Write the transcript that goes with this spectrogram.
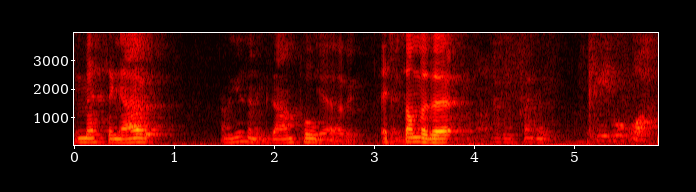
missing out, I'll use an example. Yeah, that'd be It's fine. some of the. if I can find the cable. What?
